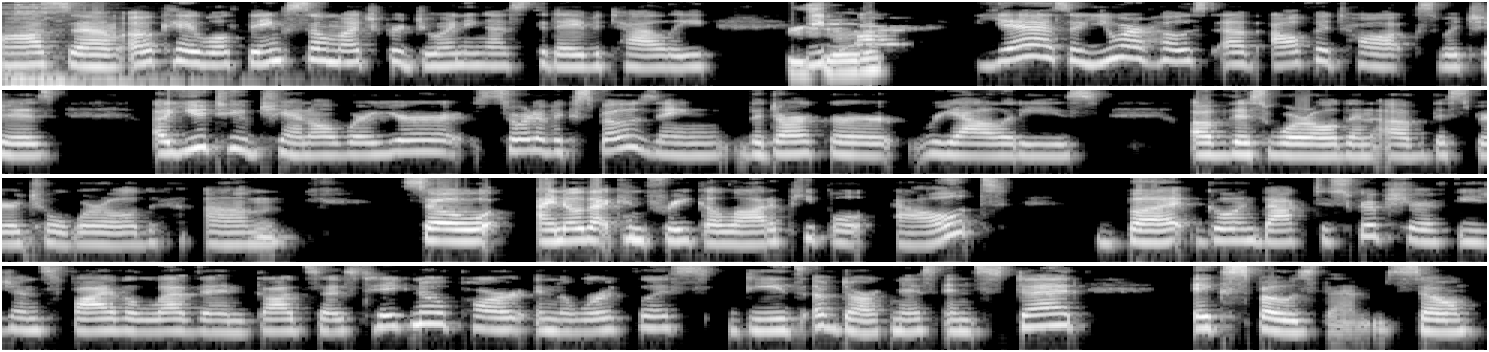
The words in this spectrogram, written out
Awesome. Okay, well, thanks so much for joining us today, Vitaliy. Appreciate it. Yeah, so you are host of Alpha Talkz, which is a YouTube channel where you're sort of exposing the darker realities of this world and of the spiritual world. Um, so I know that can freak a lot of people out. But going back to scripture, Ephesians 5:11, God says, "Take no part in the worthless deeds of darkness, instead expose them." So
